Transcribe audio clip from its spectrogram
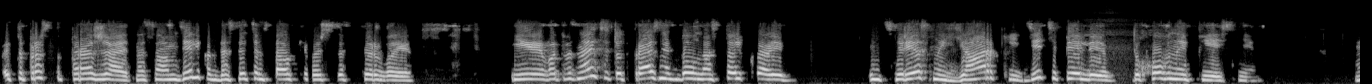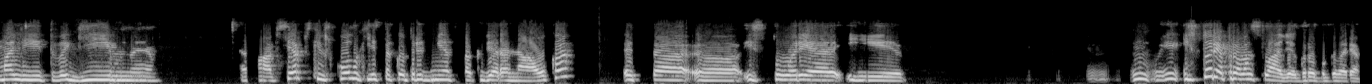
это просто поражает на самом деле, когда с этим сталкиваешься впервые. И вот вы знаете, тот праздник был настолько интересный, яркий. Дети пели духовные песни, молитвы, гимны. А в сербских школах есть такой предмет, как веронаука. Это э, история и история православия, грубо говоря.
